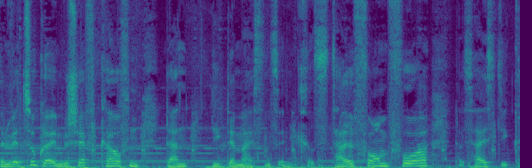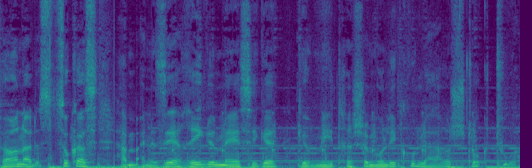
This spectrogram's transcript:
Wenn wir Zucker im Geschäft kaufen, dann liegt er meistens in Kristallform vor. Das heißt, die Körner des Zuckers haben eine sehr regelmäßige geometrische molekulare Struktur.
